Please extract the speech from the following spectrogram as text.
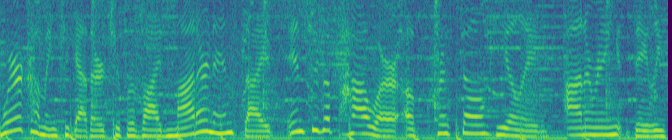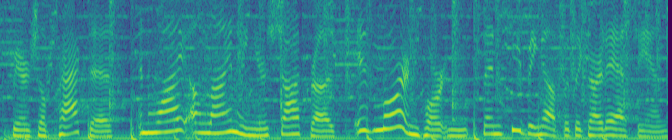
We're coming together to provide modern insight into the power of crystal healing, honoring daily spiritual practice, and why aligning your chakras is more important than keeping up with the Kardashians.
